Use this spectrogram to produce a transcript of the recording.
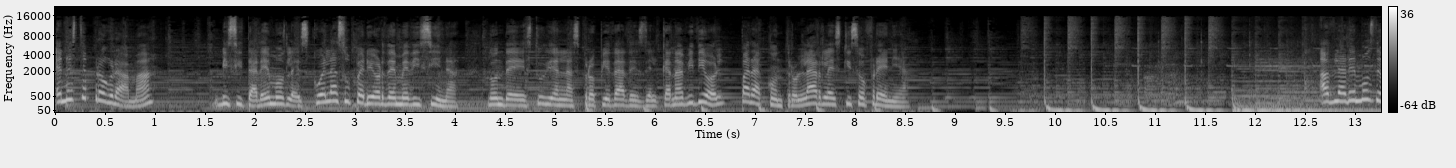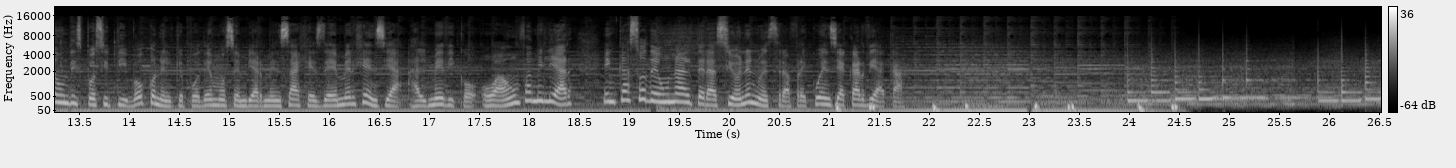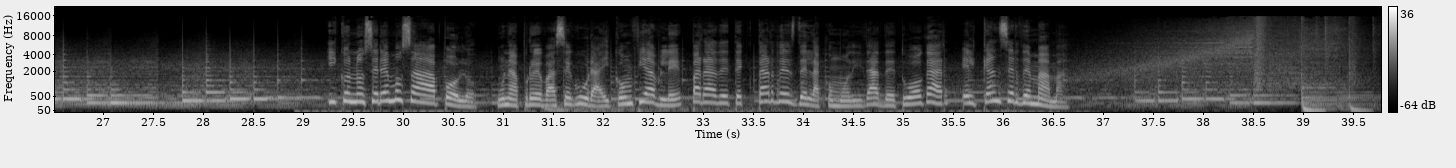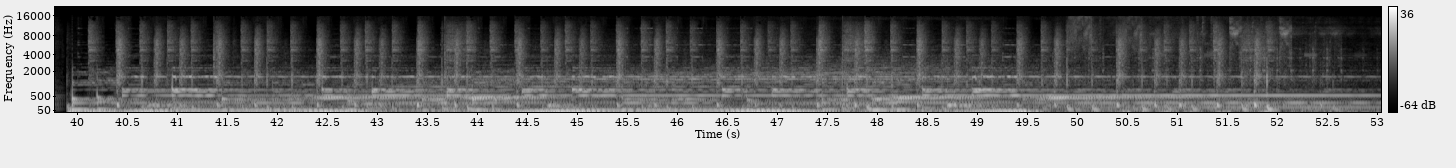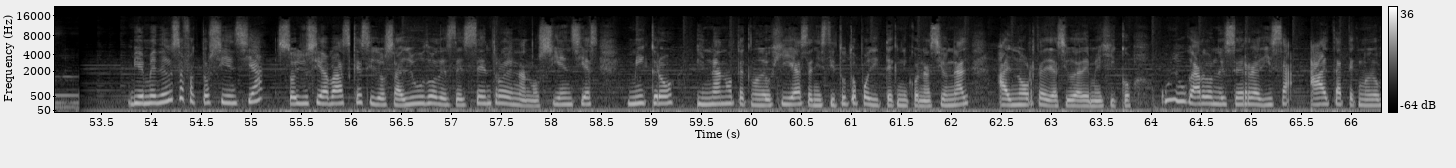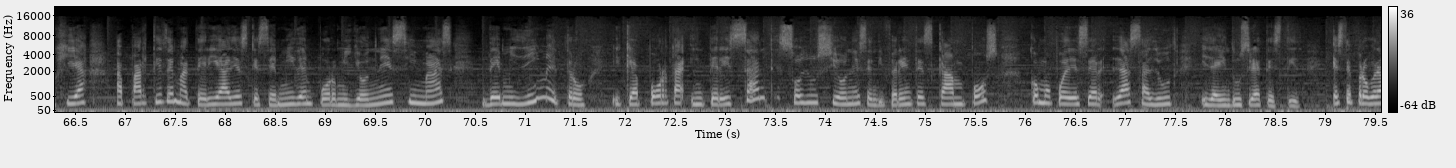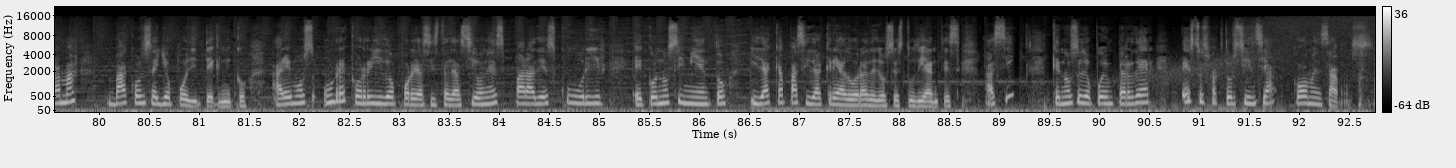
En este programa visitaremos la Escuela Superior de Medicina, donde estudian las propiedades del cannabidiol para controlar la esquizofrenia. Hablaremos de un dispositivo con el que podemos enviar mensajes de emergencia al médico o a un familiar en caso de una alteración en nuestra frecuencia cardíaca. Conoceremos a Apolo, una prueba segura y confiable para detectar desde la comodidad de tu hogar el cáncer de mama. Bienvenidos a Factor Ciencia, soy Lucía Vázquez y los saludo desde el Centro de Nanociencias, Micro y Nanotecnologías del Instituto Politécnico Nacional al norte de la Ciudad de México, un lugar donde se realiza alta tecnología a partir de materiales que se miden por millonésimas de milímetro y que aporta interesantes soluciones en diferentes campos como puede ser la salud y la industria textil. Este programa va con sello Politécnico. Haremos un recorrido por las instalaciones para descubrir el conocimiento y la capacidad creadora de los estudiantes. Así que no se lo pueden perder. Esto es Factor Ciencia. Comenzamos.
